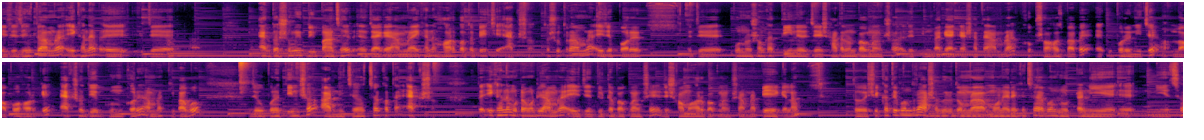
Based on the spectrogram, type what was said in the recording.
এই যে যেহেতু আমরা এখানে যে এক দশমিক দুই পাঁচের জায়গায় আমরা এখানে হর কত পেয়েছি? একশো। তো সুতরাং আমরা এই যে পরের যে পূর্ণ সংখ্যা তিনের যে সাধারণ ভগ্নাংশ যে তিন ভাগে একের সাথে আমরা খুব সহজভাবে উপরে নিচে লব হরকে একশো দিয়ে গুণ করে আমরা কি পাবো? যে উপরে তিনশো আর নিচে হচ্ছে কত? একশো। তো এখানে মোটামুটি আমরা এই যে দুইটা ভগ্নাংশে যে সমহর ভগ্নাংশ আমরা পেয়ে গেলাম। তো শিক্ষার্থী বন্ধুরা, আশা করি তোমরা মনে রেখেছো এবং নোটটা নিয়ে নিয়েছো।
